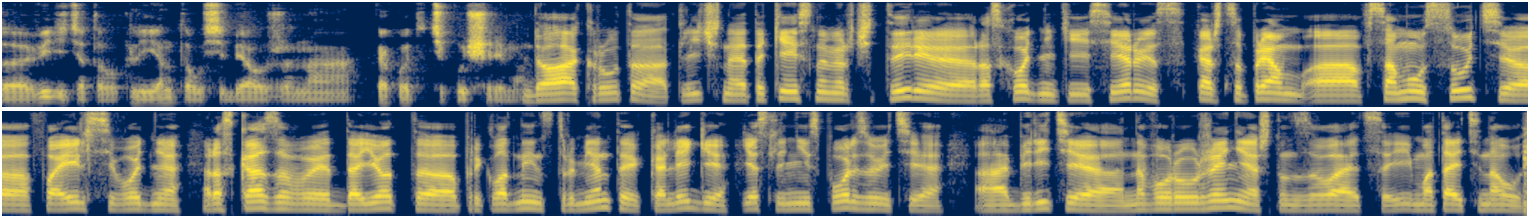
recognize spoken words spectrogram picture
э, видеть этого клиента у себя уже на какой-то текущий ремонт. Да, круто, отлично. Это кейс номер четыре, расходники и сервис. Кажется, прям а, в саму суть а, Фаиль сегодня рассказывает, дает а, прикладные инструменты. Коллеги, если не используете, а, берите на вооружение, что называется, и мотайте на ус.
